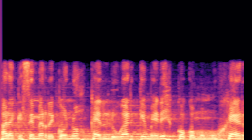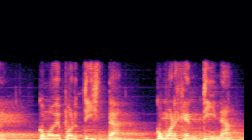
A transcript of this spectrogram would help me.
para que se me reconozca el lugar que merezco como mujer, como deportista, como argentina.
